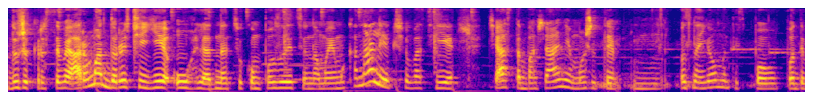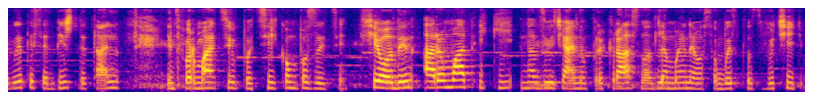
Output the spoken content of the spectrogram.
Дуже красивий аромат. До речі, є огляд на цю композицію на моєму каналі. Якщо у вас є час та бажання, можете ознайомитись, подивитися більш детальну інформацію по цій композиції. Ще один аромат, який надзвичайно прекрасно для мене особисто звучить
